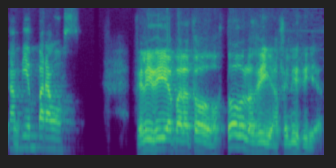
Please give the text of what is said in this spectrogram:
también para vos. Feliz día para todos, todos los días, feliz día.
